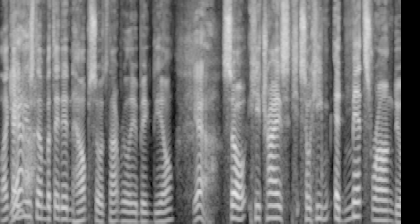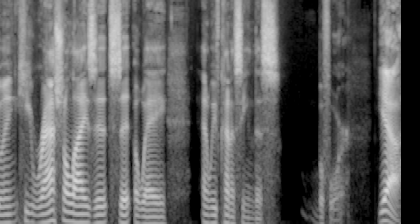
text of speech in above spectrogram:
Like I used them, but they didn't help, so it's not really a big deal. Yeah. So he tries. So he admits wrongdoing. He rationalizes it away, and we've kind of seen this before. Yeah.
